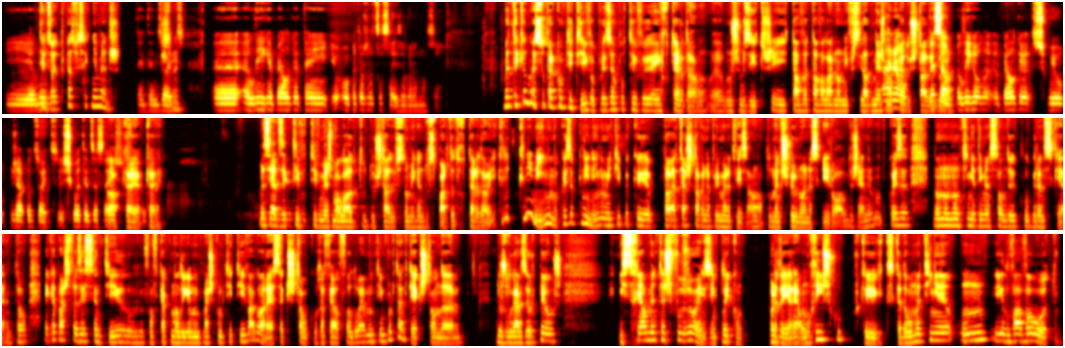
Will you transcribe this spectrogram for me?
E a Liga... Tem 18, por acaso pensei que tinha menos. Tem, tem 18. Uh, a Liga Belga tem ou 14 ou 16, agora não sei. Mas aquilo não é super competitivo. Eu, por exemplo, estive em Roterdão uh, uns mesitos e estava lá na universidade mesmo ah, ao não. pé do estádio. Atenção, do... a Liga Belga subiu já para 18, chegou a ter 16. Ok, ok. Mas ia dizer que tive, tive mesmo ao lado do, do estádio, se não me engano, do Sparta de Roterdão. E aquilo pequenininho, uma coisa pequenininha, uma equipa que até acho que estava na primeira divisão, ou pelo menos subiu no ano a seguir, ou algo do género. Uma coisa, não, não, não tinha dimensão de clube grande sequer. Então é capaz de fazer sentido, vão ficar com uma liga muito mais competitiva. Agora, essa questão que o Rafael falou é muito importante, que é a questão da, dos lugares europeus. E se realmente as fusões implicam perder, é um risco, porque cada uma tinha um e levava o outro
